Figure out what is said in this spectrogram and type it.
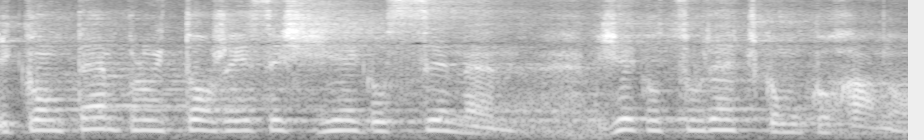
I kontempluj to, że jesteś Jego synem, Jego córeczką ukochaną.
